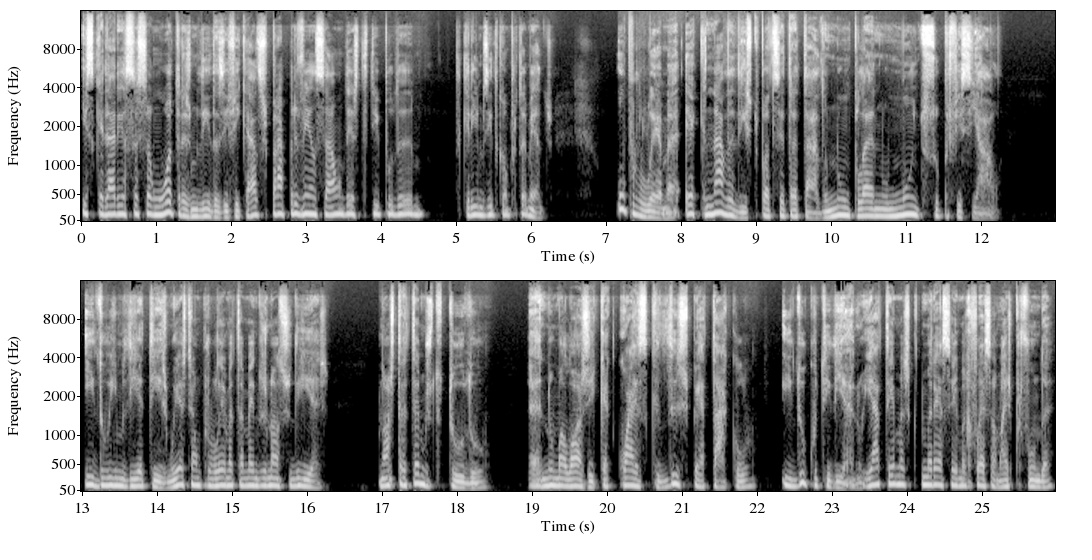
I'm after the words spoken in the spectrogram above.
E se calhar essas são outras medidas eficazes para a prevenção deste tipo de, de crimes e de comportamentos. O problema é que nada disto pode ser tratado num plano muito superficial e do imediatismo. Este é um problema também dos nossos dias. Nós tratamos de tudo numa lógica quase que de espetáculo e do cotidiano. E há temas que merecem uma reflexão mais profunda,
